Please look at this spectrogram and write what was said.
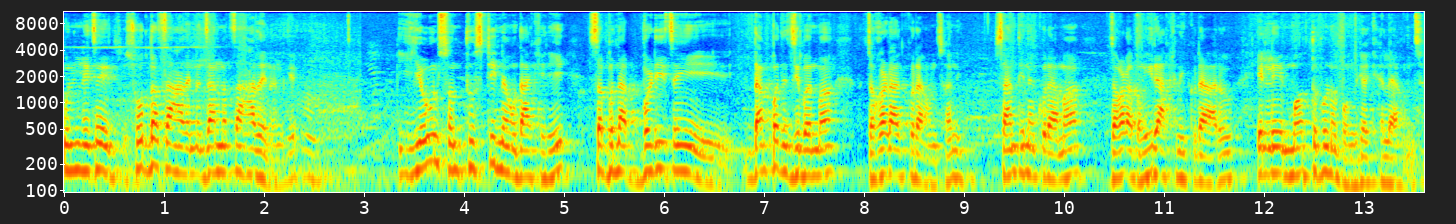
उनले चाहिँ सोध्न चाहँदैनन् जान्न चाहँदैनन् कि? यौन सन्तुष्टि नहुँदाखेरि सबभन्दा बढी चाहिँ दाम्पत्य जीवनमा झगडाको कुरा हुन्छ नि। शान्तिना कुरामा झगडा भइराख्ने कुराहरू यसले महत्त्वपूर्ण भूमिका खेलाएको हुन्छ।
